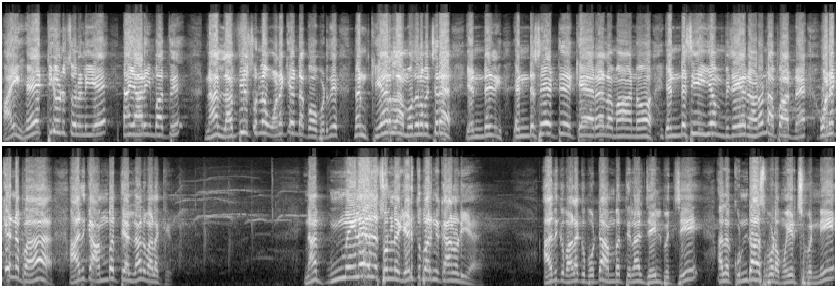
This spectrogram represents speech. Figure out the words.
ஐ ஹேட் யூன்னு சொல்லலையே நான் யாரையும் பார்த்து? நான் லவ் யூ சொன்னா உனக்கு என்ன கோவப்படுது? நான் கேரளா முதலமைச்சரை? எந்த எந்த சேட்டு கேரளமானோ எந்த சிஎம் விஜயனானோ நான் பாடினேன். உனக்கு என்னப்பா? அதுக்கு 57 நாள் வழக்கு. நான் உண்மையிலே அதை சொல்ல எடுத்து பாருங்க காணொலிய அதுக்கு வழக்கு போட்டு 50 நாள் ஜெயில் வச்சு அதில் குண்டாஸ் போட முயற்சி பண்ணி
